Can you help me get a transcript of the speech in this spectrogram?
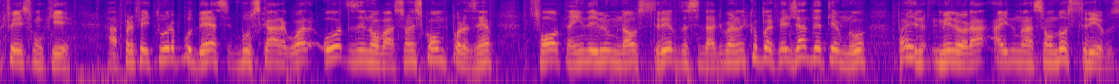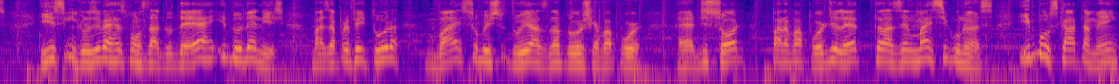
fez com que a prefeitura pudesse buscar agora outras inovações, como, por exemplo, falta ainda iluminar os trevos da cidade de Bernardo, que o prefeito já determinou para melhorar a iluminação dos trevos. Isso, inclusive, é responsabilidade do DR e do DENIT. Mas a prefeitura vai substituir as lâmpadas hoje que é vapor é, de sódio para vapor de LED, trazendo mais segurança. E buscar também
